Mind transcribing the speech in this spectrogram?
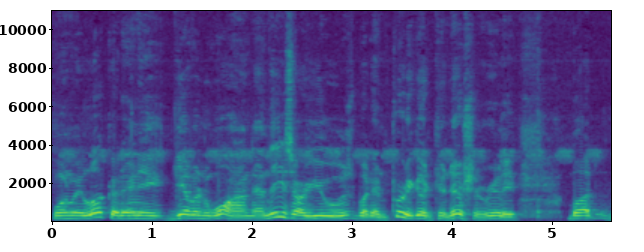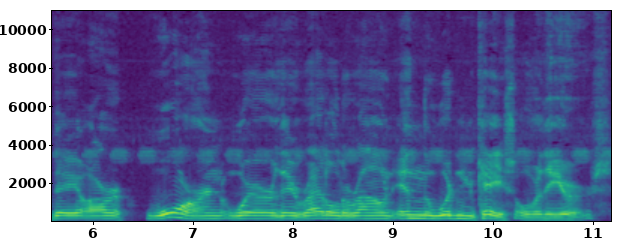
when we look at any given one, and these are used, but in pretty good condition really, but they are worn where they rattled around in the wooden case over the years.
